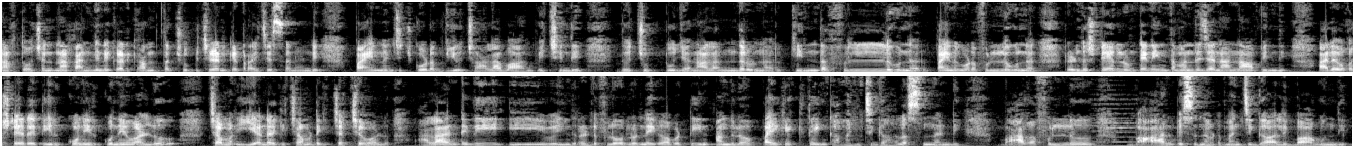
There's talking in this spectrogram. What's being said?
నాకు తోచిన నాకు అందిన కాడికి అంతా చూపించడానికే ట్రై చేశానండి పైనుంచి కూడా వ్యూ చాలా బాగా అనిపించింది. ఇది చుట్టూ జనాలు అందరూ ఉన్నారు. కింద ఫుల్గా ఉన్నారు. పైన కూడా ఫుల్గా ఉన్నారు. రెండు స్టేర్లు ఉంటేనే ఇంతమంది జనాన్ని ఆపింది. అదే ఒక స్టేర్ అయితే ఇరుక్కొని ఇరుక్కునే వాళ్ళు చెమ ఈ ఎండకి చెమటకి చచ్చేవాళ్ళు. అలాంటిది ఈ రెండు ఫ్లోర్లు ఉన్నాయి కాబట్టి అందులో పైకి ఎక్కితే ఇంకా మంచి గాలి వస్తుందండి. బాగా ఫుల్ బాగా అనిపిస్తుంది అనమాట మంచి గాలి బాగుంది.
